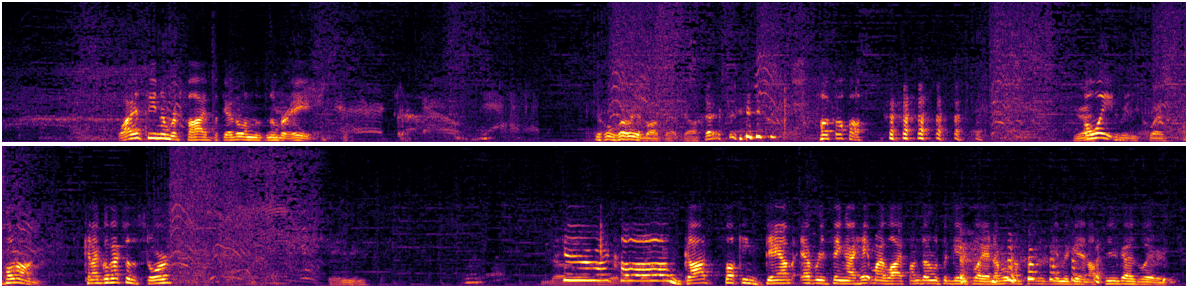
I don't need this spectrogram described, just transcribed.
Why is he number five, but the other one was number eight? Don't worry about that, guy. Fuck off. Oh, wait. Hold on. Can I go back to the store? Maybe. No, Here I come! like God fucking damn everything. I hate my life. I'm done with the gameplay. I never want to play this game again. I'll see you guys later.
